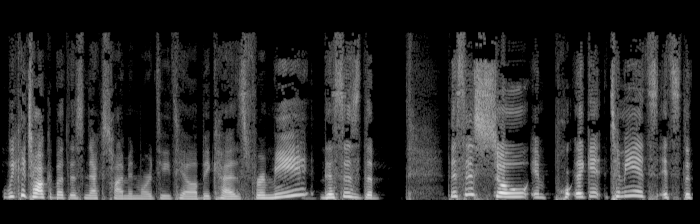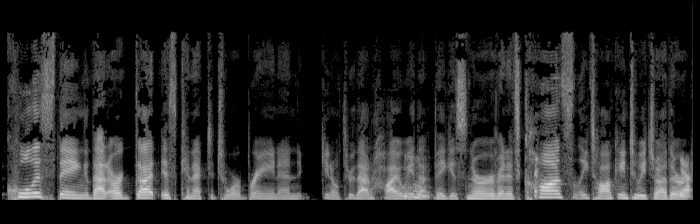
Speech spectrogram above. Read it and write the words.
we could talk about this next time in more detail because for me, this is the this is so important. Like it, to me, it's, it's the coolest thing that our gut is connected to our brain and, you know, through that highway, mm-hmm. that vagus nerve, and it's constantly talking to each other, yeah.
